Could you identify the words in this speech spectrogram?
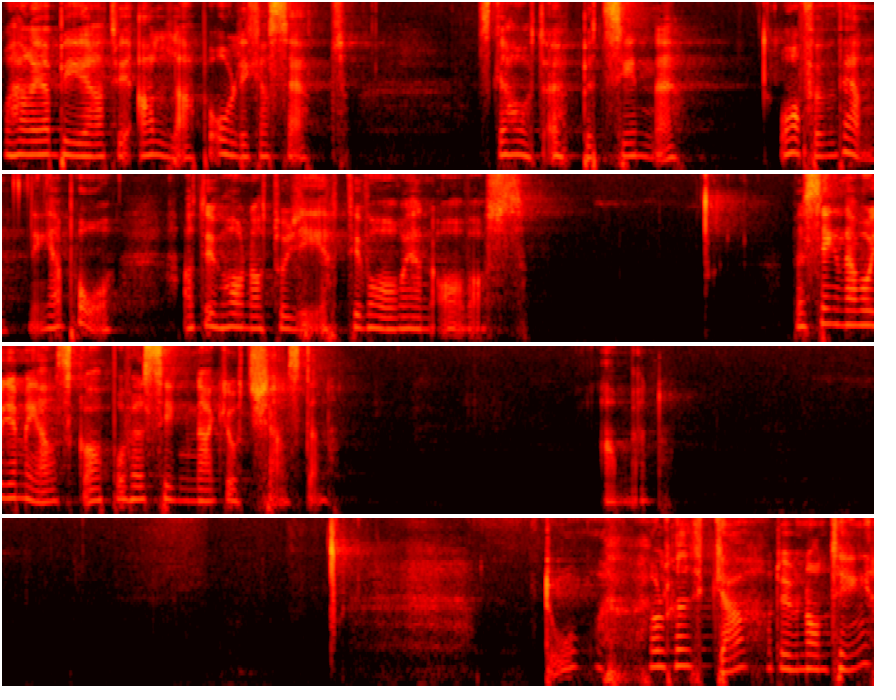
Och Herre, jag ber att vi alla på olika sätt ska ha ett öppet sinne och ha förväntningar på att du har något att ge till var och en av oss. Välsigna vår gemenskap och välsigna gudstjänsten. Amen. Då, Ulrika, har du någonting?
